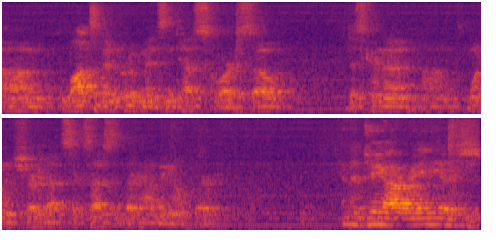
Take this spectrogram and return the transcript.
um, lots of improvements in test scores. So just kind of um, want to share that success that they're having out there. And the JRA has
